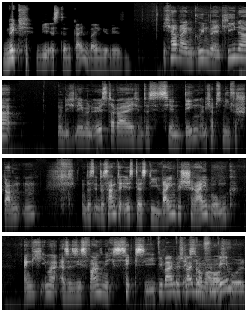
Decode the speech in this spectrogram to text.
Nick, wie ist denn dein Wein gewesen? Ich habe einen grünen Veltliner und ich lebe in Österreich und das ist hier ein Ding und ich habe es nie verstanden. Und das Interessante ist, dass die Weinbeschreibung eigentlich immer, also sie ist wahnsinnig sexy. Die Weinbeschreibung von wem?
